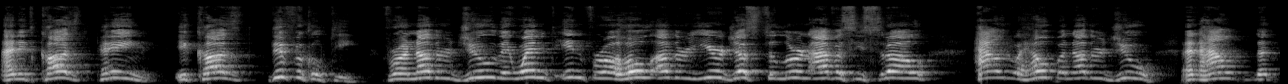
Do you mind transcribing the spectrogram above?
and it caused pain, it caused difficulty for another Jew, they went in for a whole other year just to learn Ahavas Yisrael, how to help another Jew, and how that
